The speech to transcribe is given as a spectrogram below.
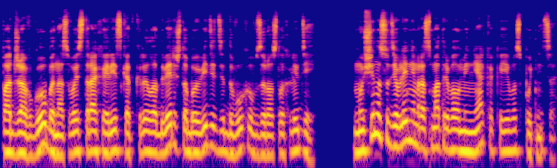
Поджав губы, на свой страх и риск открыла дверь, чтобы увидеть двух взрослых людей. Мужчина с удивлением рассматривал меня, как и его спутница.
